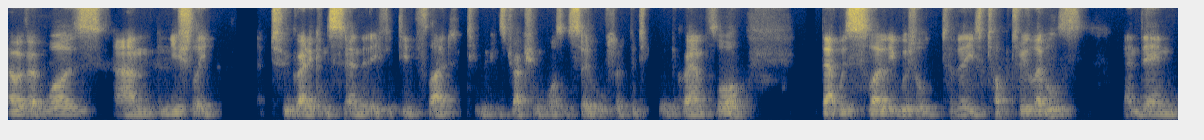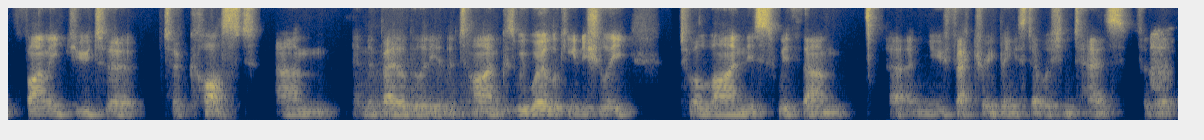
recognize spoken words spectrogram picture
However, it was um, initially too great a concern that if it did flood, timber construction wasn't suitable for particularly the ground floor. That was slowly whittled to these top two levels. And then finally, due to, to cost um, and availability at the time, because we were looking initially to align this with um, a new factory being established in Tas for the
